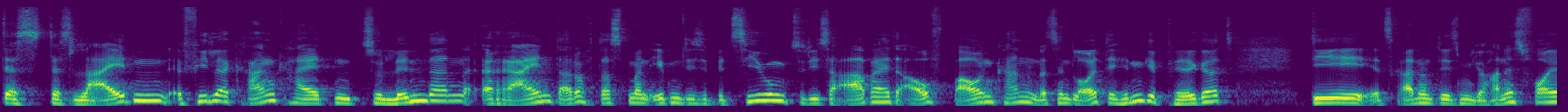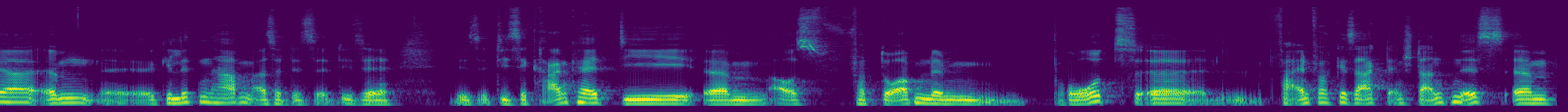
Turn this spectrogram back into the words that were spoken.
das, das Leiden vieler Krankheiten zu lindern, rein dadurch, dass man eben diese Beziehung zu dieser Arbeit aufbauen kann. Und da sind Leute hingepilgert, die jetzt gerade unter diesem Johannesfeuer ähm, äh, gelitten haben, also diese, diese, diese, diese Krankheit, die ähm, aus verdorbenem Brot, äh, vereinfacht gesagt, entstanden ist, ähm,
